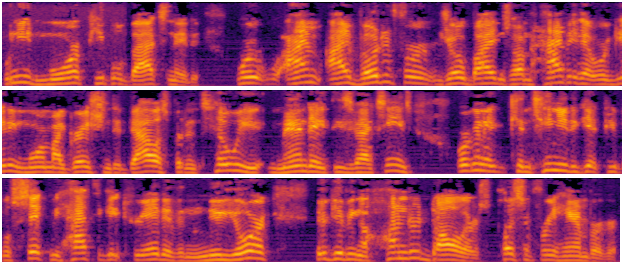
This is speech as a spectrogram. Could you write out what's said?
We need more people vaccinated. We're, I'm, I voted for Joe Biden, so I'm happy that we're getting more migration to Dallas. But until we mandate these vaccines, we're going to continue to get people sick. We have to get creative. In New York, they're giving $100 plus a free hamburger.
